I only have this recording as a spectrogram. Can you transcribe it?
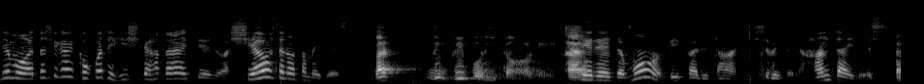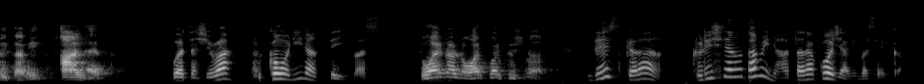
でも私がここで必死で働いているのは幸せのためです。けれども、ビパルターにすべてが反対です。私は不幸になっています。ですから、クリシナのために働こうじゃありませんか。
